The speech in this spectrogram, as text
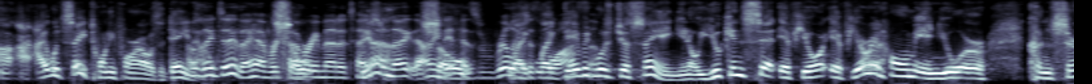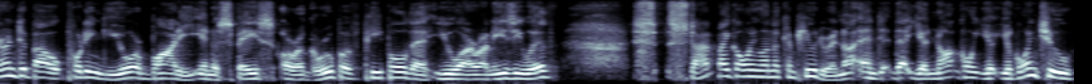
Uh, I would say 24 hours a day Oh, now. they do. They have recovery So, meditation. yeah. They, I mean, So, it has really like, just like David was just saying. You know, you can sit if you're if you're at home and you're concerned about putting your body in a space or a group of people that you are uneasy with. S- start by going on the computer and not and that you're not going. You're, you're going to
